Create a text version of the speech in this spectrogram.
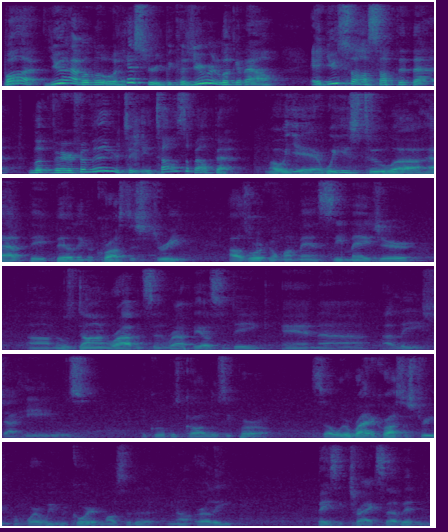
But you have a little history because you were looking out and you saw something that looked very familiar to you. Tell us about that. oh yeah, we used to uh, have the building across the street. I was working with my man C Major. Um, it was Dawn Robinson, Raphael Saadiq, and uh, Ali Shaheed. It was the group was called Lucy Pearl. So we're right across the street from where we recorded most of the you know early basic tracks of it, and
